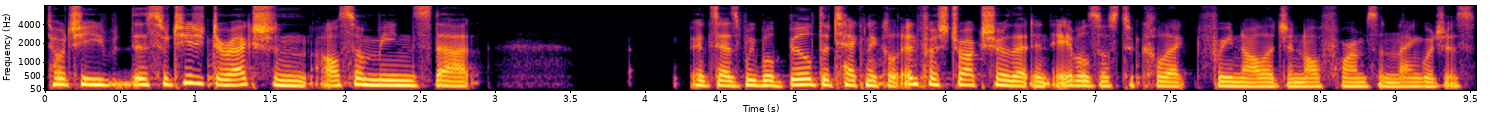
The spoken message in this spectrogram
Tochi, the strategic direction also means that it says we will build the technical infrastructure that enables us to collect free knowledge in all forms and languages.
